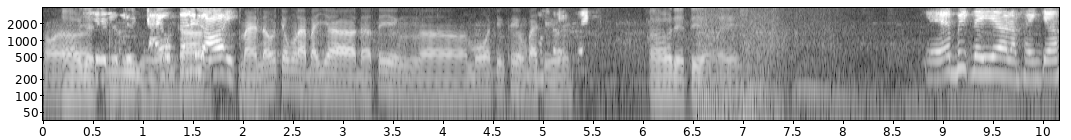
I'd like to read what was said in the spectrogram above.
Rồi Ờ, giờ Xe chạy ok rồi. mà nói chung là bây giờ đỡ tiền ờ, mua chiếc thuyền 3 triệu đi ờ để tiền lấy nghĩa biết đi ờ, làm thuyền chưa?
